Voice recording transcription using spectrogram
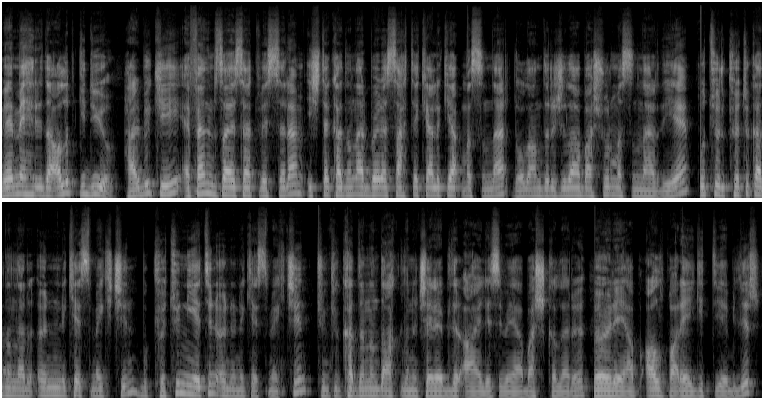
ve mehri de alıp gidiyor. Halbuki Efendimiz Aleyhisselatü Vesselam işte kadınlar böyle sahtekarlık yapmasınlar, dolandırıcılığa başvurmasınlar diye bu tür kötü kadınların önünü kesmek için, bu kötü niyetin önünü kesmek için çünkü kadının da aklını çelebilir ailesi veya başkaları. Böyle yap, al paraya git diyebilir.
